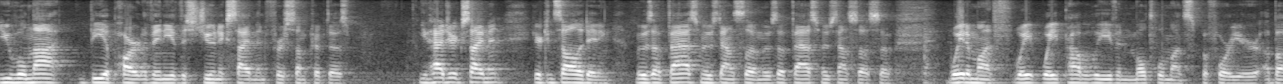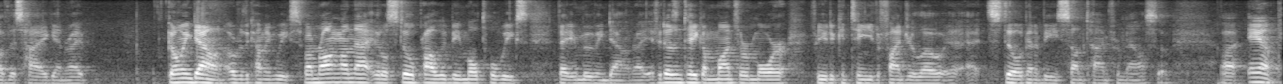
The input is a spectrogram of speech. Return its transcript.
You will not be a part of any of this June excitement for some cryptos. You had your excitement, you're consolidating. Moves up fast, moves down slow, moves up fast, moves down slow. So wait a month, wait, wait probably even multiple months before you're above this high again, right? Going down over the coming weeks. If I'm wrong on that, it'll still probably be multiple weeks that you're moving down, right? If it doesn't take a month or more for you to continue to find your low, it's still going to be some time from now. So, uh, AMP,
